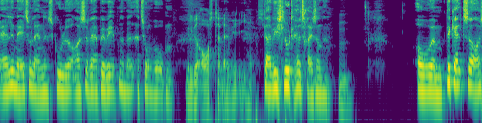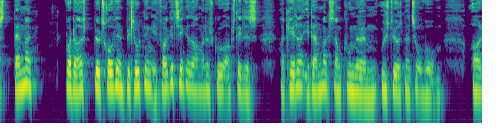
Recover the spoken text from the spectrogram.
alle NATO-lande skulle også være bevæbnet med atomvåben. Hvilket årstal er vi i her præcis? Der er vi i slut 50'erne. Hmm. Og øhm, det galt så også Danmark, hvor der også blev truffet en beslutning i Folketinget om, at der skulle opstilles raketter i Danmark, som kunne øhm, udstyres med atomvåben. Og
